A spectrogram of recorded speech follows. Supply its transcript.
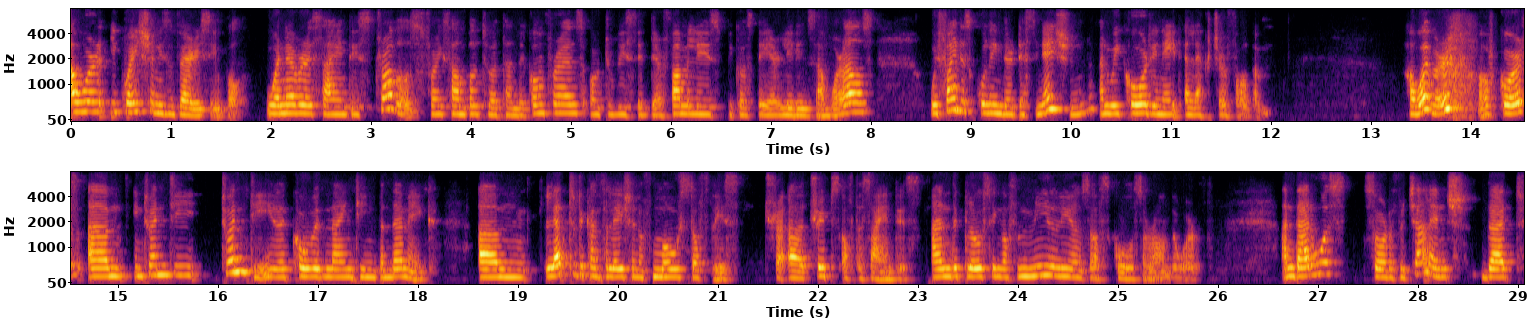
Our equation is very simple. Whenever a scientist travels, for example, to attend a conference or to visit their families because they are living somewhere else, we find a school in their destination and we coordinate a lecture for them. However, of course, um, in 2020, the COVID-19 pandemic um, led to the cancellation of most of these uh, trips of the scientists and the closing of millions of schools around the world. And that was sort of a challenge that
